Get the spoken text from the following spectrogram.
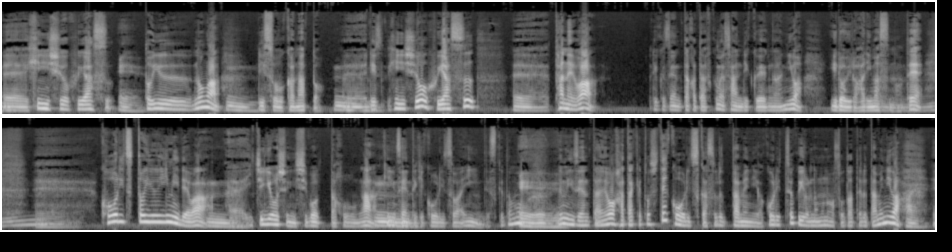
えー品種を増やすええ。というのがうん。理想かなと。うん。え品種を増やす、えー種は陸前高田含め三陸沿岸にはいろいろありますので、えー効率という意味では、うん。えー一業種に絞った方がうん。金銭的効率はいいんですけども、ええ。海全体を畑として効率化するためには、効率よくいろんなものを育てるためには、はい。え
